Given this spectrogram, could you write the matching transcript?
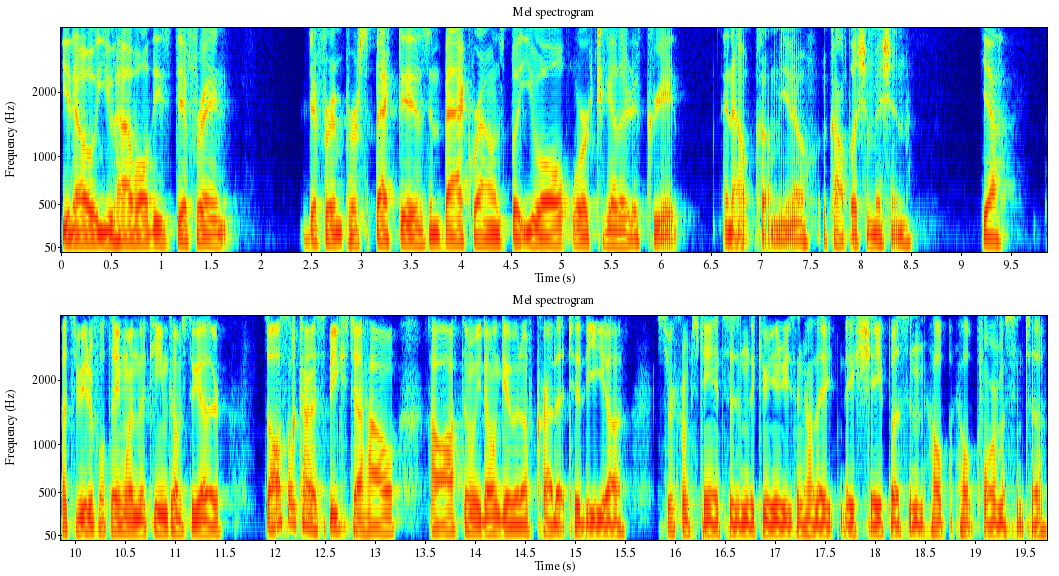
you know you have all these different different perspectives and backgrounds, but you all work together to create an outcome. You know, accomplish a mission. Yeah, that's a beautiful thing when the team comes together. It also kind of speaks to how how often we don't give enough credit to the uh, circumstances and the communities and how they they shape us and help help form us into.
